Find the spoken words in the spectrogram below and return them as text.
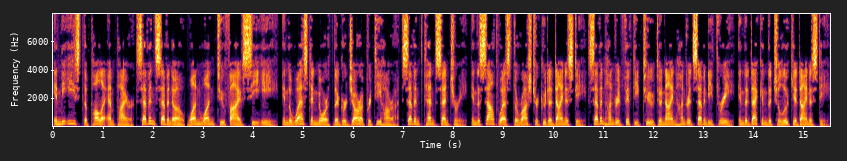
in the east the Pala Empire 770-1125 CE, in the west and north the Gurjara Pratihara 7th–10th century, in the southwest the Rashtrakuta dynasty 752–973, in the Deccan the Chalukya dynasty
